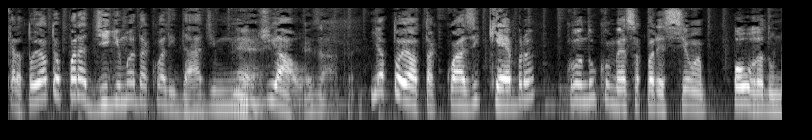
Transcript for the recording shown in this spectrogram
Cara, a Toyota é o paradigma da qualidade é, mundial. É, exato. E a Toyota quase quebra quando começa a aparecer uma porra de um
